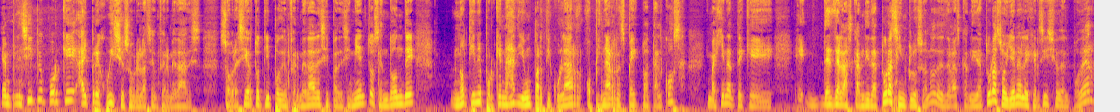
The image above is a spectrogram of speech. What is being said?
En principio porque hay prejuicios sobre las enfermedades, sobre cierto tipo de enfermedades y padecimientos en donde no tiene por qué nadie, un particular, opinar respecto a tal cosa. Imagínate que eh, desde las candidaturas incluso, ¿no? Desde las candidaturas o ya en el ejercicio del poder,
